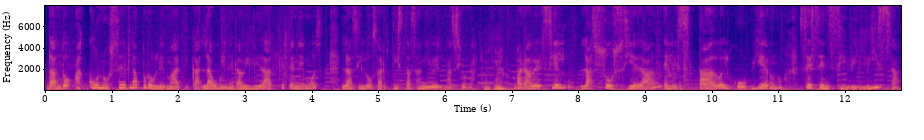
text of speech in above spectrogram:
dando a conocer la problemática, la vulnerabilidad que tenemos las y los artistas a nivel nacional, para ver si el- la sociedad, el Estado, el gobierno se sensibiliza.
